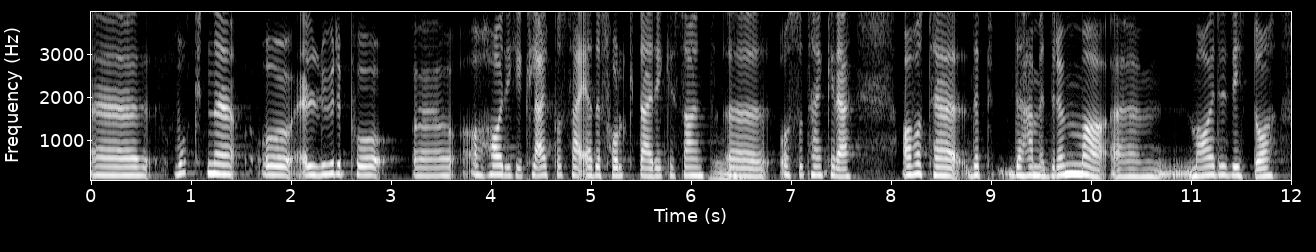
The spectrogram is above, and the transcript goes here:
uh, våkne og jeg lurer på eh, Har ikke klær på seg, er det folk der, ikke sant? Eh, og så tenker jeg av og til det, det her med drømmer, eh, mareritt òg,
